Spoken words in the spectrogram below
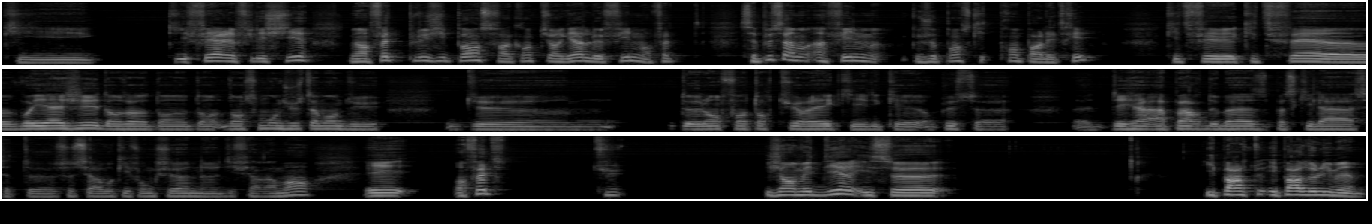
qui qui fait réfléchir. Mais en fait, plus j'y pense, enfin quand tu regardes le film, en fait, c'est plus un, film que je pense qui te prend par les tripes, qui te fait qui te fait voyager dans, dans, dans, dans, ce monde justement du de de l'enfant torturé qui, est en plus euh, euh, déjà à part de base parce qu'il a cette, euh, ce cerveau qui fonctionne différemment. Et en fait, tu, j'ai envie de dire, il se, il parle, il parle de lui-même.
